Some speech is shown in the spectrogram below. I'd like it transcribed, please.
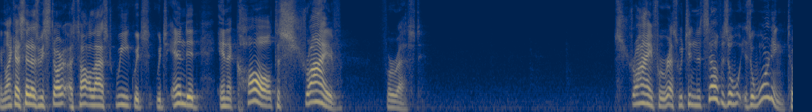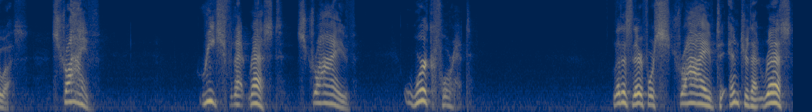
And like I said, as we start, I saw last week, which, which ended in a call to strive for rest. Strive for rest, which in itself is a, is a warning to us. Strive reach for that rest. strive, work for it. Let us therefore strive to enter that rest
